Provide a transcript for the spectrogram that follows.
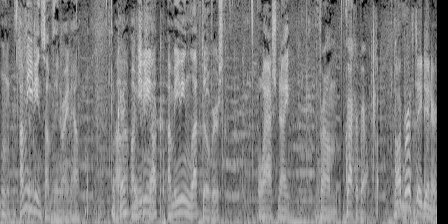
Hmm. I'm eating something right now. Okay, Uh, I'm there's eating. I'm eating leftovers last night from Cracker Barrel. Our birthday dinner.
